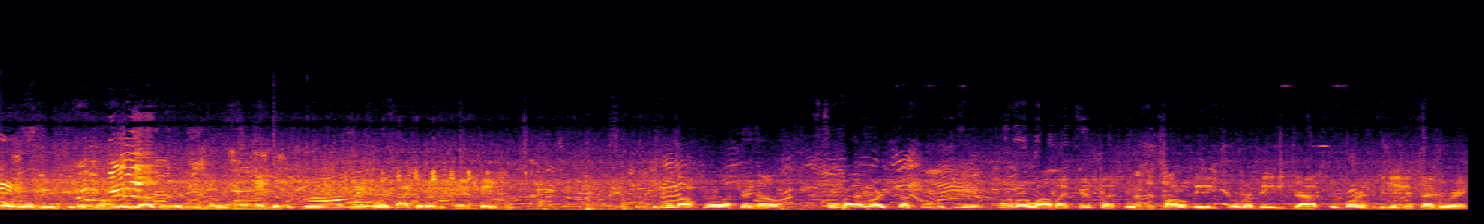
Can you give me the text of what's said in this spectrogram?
Oh, we won't be here too much longer. We are going to towards the end of the tour. As we our way back over to the train station. This goes off to our left right now. Over by that large structure, you can see one of our wildlife care specialists bottle feeding two of our baby giraffes. They were born at the beginning of February.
